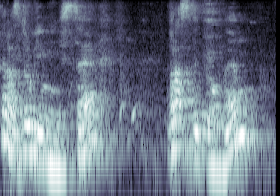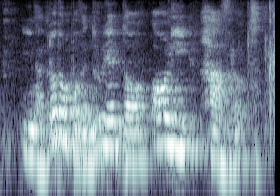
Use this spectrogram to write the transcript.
Teraz drugie miejsce. wraz z dyplomem i nagrodą powędruje do Oli Hawrot.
